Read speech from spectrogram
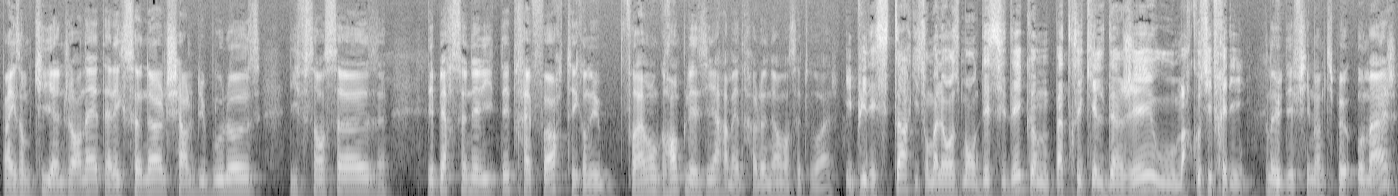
Par exemple, Kylian Jornet, Alex Sonol, Charles Dubouloz, Yves Sanseuse, des personnalités très fortes et qu'on a eu vraiment grand plaisir à mettre à l'honneur dans cet ouvrage. Et puis des stars qui sont malheureusement décédés comme Patrick Eldinger ou Marco Siffredi. On a eu des films un petit peu hommages.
